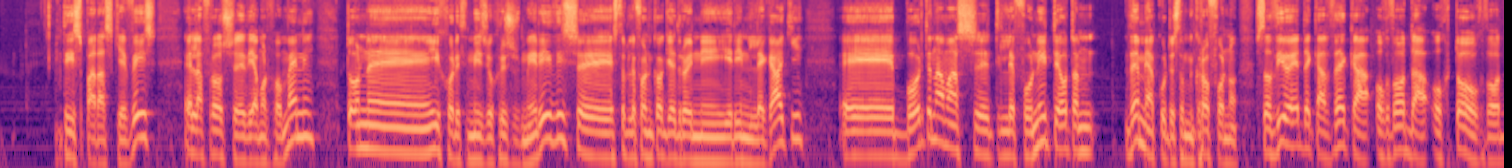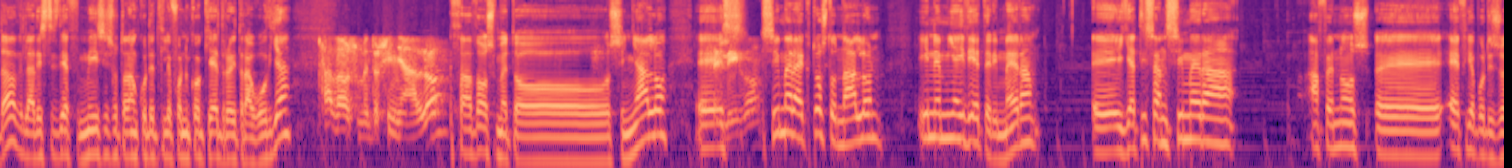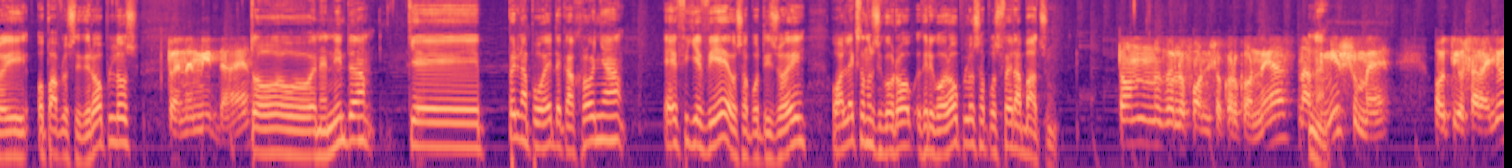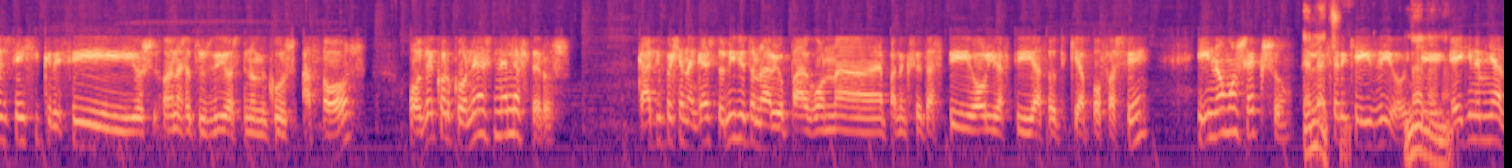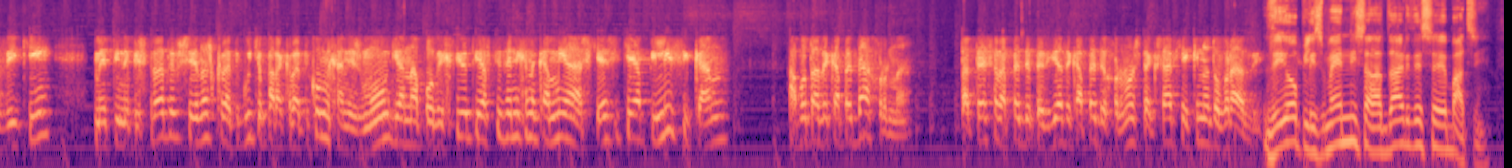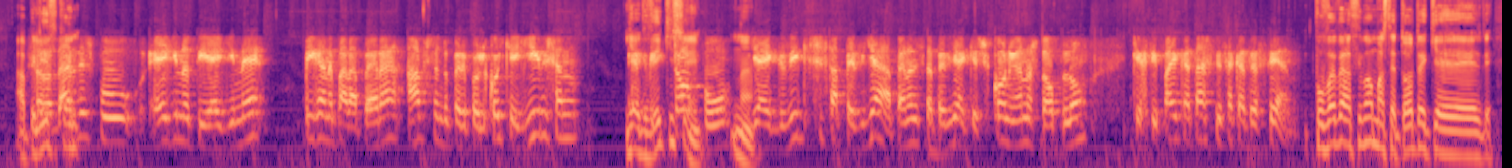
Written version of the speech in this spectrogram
Της Παρασκευής, ελαφρώς διαμορφωμένη. Τον ε, ήχο ρυθμίζει ο Χρήσος Μυρίδης. Ε, στο τηλεφωνικό κέντρο είναι η Ειρήνη Λεγάκη. Ε, μπορείτε να μας τηλεφωνείτε όταν δεν με ακούτε στο μικρόφωνο στο 211-10-80-880, δηλαδή στις διαφημίσεις όταν ακούτε τηλεφωνικό κέντρο ή τραγούδια. Θα δώσουμε το σινιάλο. Θα δώσουμε το σινιάλο. Ε, σ- λίγο. σήμερα εκτός των άλλων είναι μια ιδιαίτερη μέρα ε, γιατί σαν σήμερα αφενός ε, έφυγε από τη ζωή ο Παύλος Σιδηρόπουλος Το 90, ε. το 90 και πριν από 11 χρόνια έφυγε βιαίως από τη ζωή ο Αλέξανδρος Γρηγορό- Γρηγορόπουλος από σφαίρα μπάτσου. Τον δολοφόνησε ο Κορκονέας. Να Ναι. θυμίσουμε ότι ο Σαραλιώτης έχει κριθεί ως ο ένας από τους δύο αστυνομικούς αθώος. Ο δε Κορκονέας είναι ελεύθερος. Κάτι που έχει αναγκάσει τον ίδιο τον Άριο Πάγο να επανεξεταστεί όλη αυτή η αθωτική απόφαση. Είναι όμως έξω. Είναι Ελεύθεροι έξω. και οι δύο. Ναι, και ναι, ναι. έγινε μια δίκη με την επιστράτευση ενός κρατικού και παρακρατικού μηχανισμού για να αποδειχθεί ότι αυτοί δεν είχαν καμία σχέση και απειλήθηκαν από τα 15χρονα. Τα 4-5 παιδιά 15 χρονών στα εξάρχεια εκείνο το βράδυ. Δύο οπλισμένοι σαραντάριδες ε, μπάτσι. Απειλήθηκαν. Σαραντάριδες που έγινε ό,τι έγινε, πήγανε παραπέρα, άφησαν το περιπολικό και γύρισαν Για εκδίκηση; τόπου Ναι. για εκδίκηση στα παιδιά, απέναντι στα παιδιά. Και σηκώνει ο ένας το όπλο και χτυπάει κατάστηθα κατευθείαν. Που βέβαια θυμόμαστε τότε και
